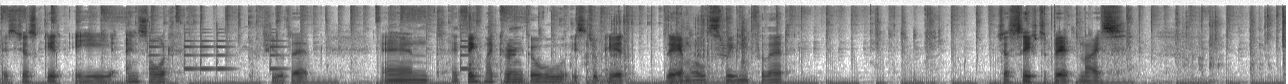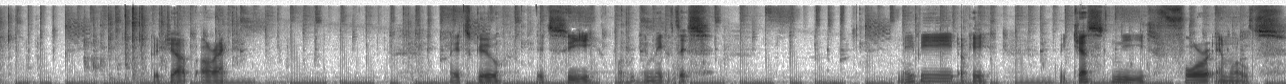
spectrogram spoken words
Let's just get a iron sword. A that. And I think my current goal is to get the emeralds we need for that. Just saved a bit, nice. Good job, alright. Let's go. Let's see what we can make of this. Maybe, okay, we just need four emeralds.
